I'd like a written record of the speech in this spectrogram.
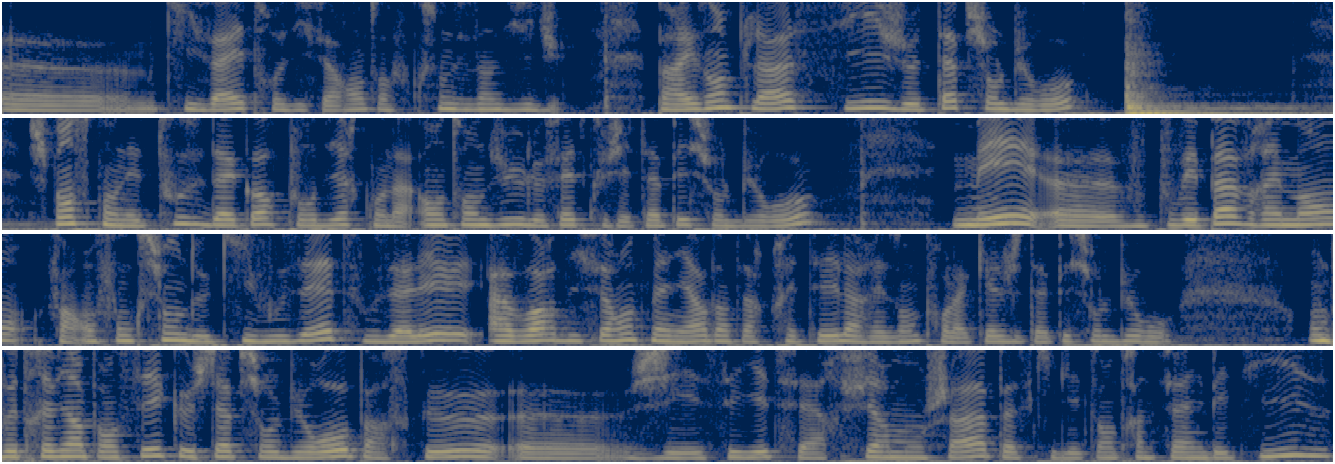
euh, qui va être différente en fonction des individus. Par exemple, là, si je tape sur le bureau, je pense qu'on est tous d'accord pour dire qu'on a entendu le fait que j'ai tapé sur le bureau mais euh, vous pouvez pas vraiment, enfin en fonction de qui vous êtes, vous allez avoir différentes manières d'interpréter la raison pour laquelle j'ai tapé sur le bureau. On peut très bien penser que je tape sur le bureau parce que euh, j'ai essayé de faire fuir mon chat parce qu'il était en train de faire une bêtise,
